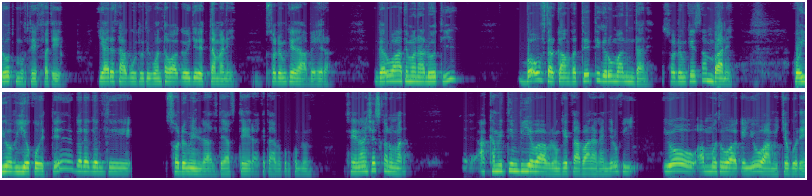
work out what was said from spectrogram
loox murteeffatee yaada isaa guutuutiin wanta waaqayyoo jedhetti amane sodom keessaa ba'eera. Garuu haati manaa looxii ba'uuf tarkaanfatteetti garuu maal hin taane sodom keessaa hin baane wayyoo biyya koo ittee galagaltee sodomiin ilaaltee hafteedha kitaaba qulqulluun. Seenaan ishees kanumadha. Akkamittiin biyya baabiloon keessaa baana kan jedhuufi yoo ammatu waaqayyoo waamicha godhe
